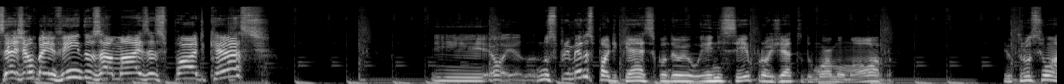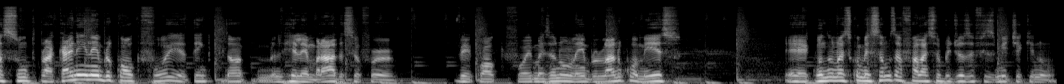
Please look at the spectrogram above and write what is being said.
Sejam bem-vindos a mais esse podcast. E eu, eu, nos primeiros podcasts, quando eu iniciei o projeto do Mormon Ova, eu trouxe um assunto para cá e nem lembro qual que foi. Eu tenho que dar uma relembrada se eu for ver qual que foi, mas eu não lembro. Lá no começo, é, quando nós começamos a falar sobre Joseph Smith aqui no,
